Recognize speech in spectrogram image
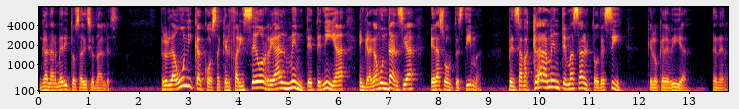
ganar méritos adicionales. Pero la única cosa que el fariseo realmente tenía en gran abundancia era su autoestima. Pensaba claramente más alto de sí que lo que debía tener.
